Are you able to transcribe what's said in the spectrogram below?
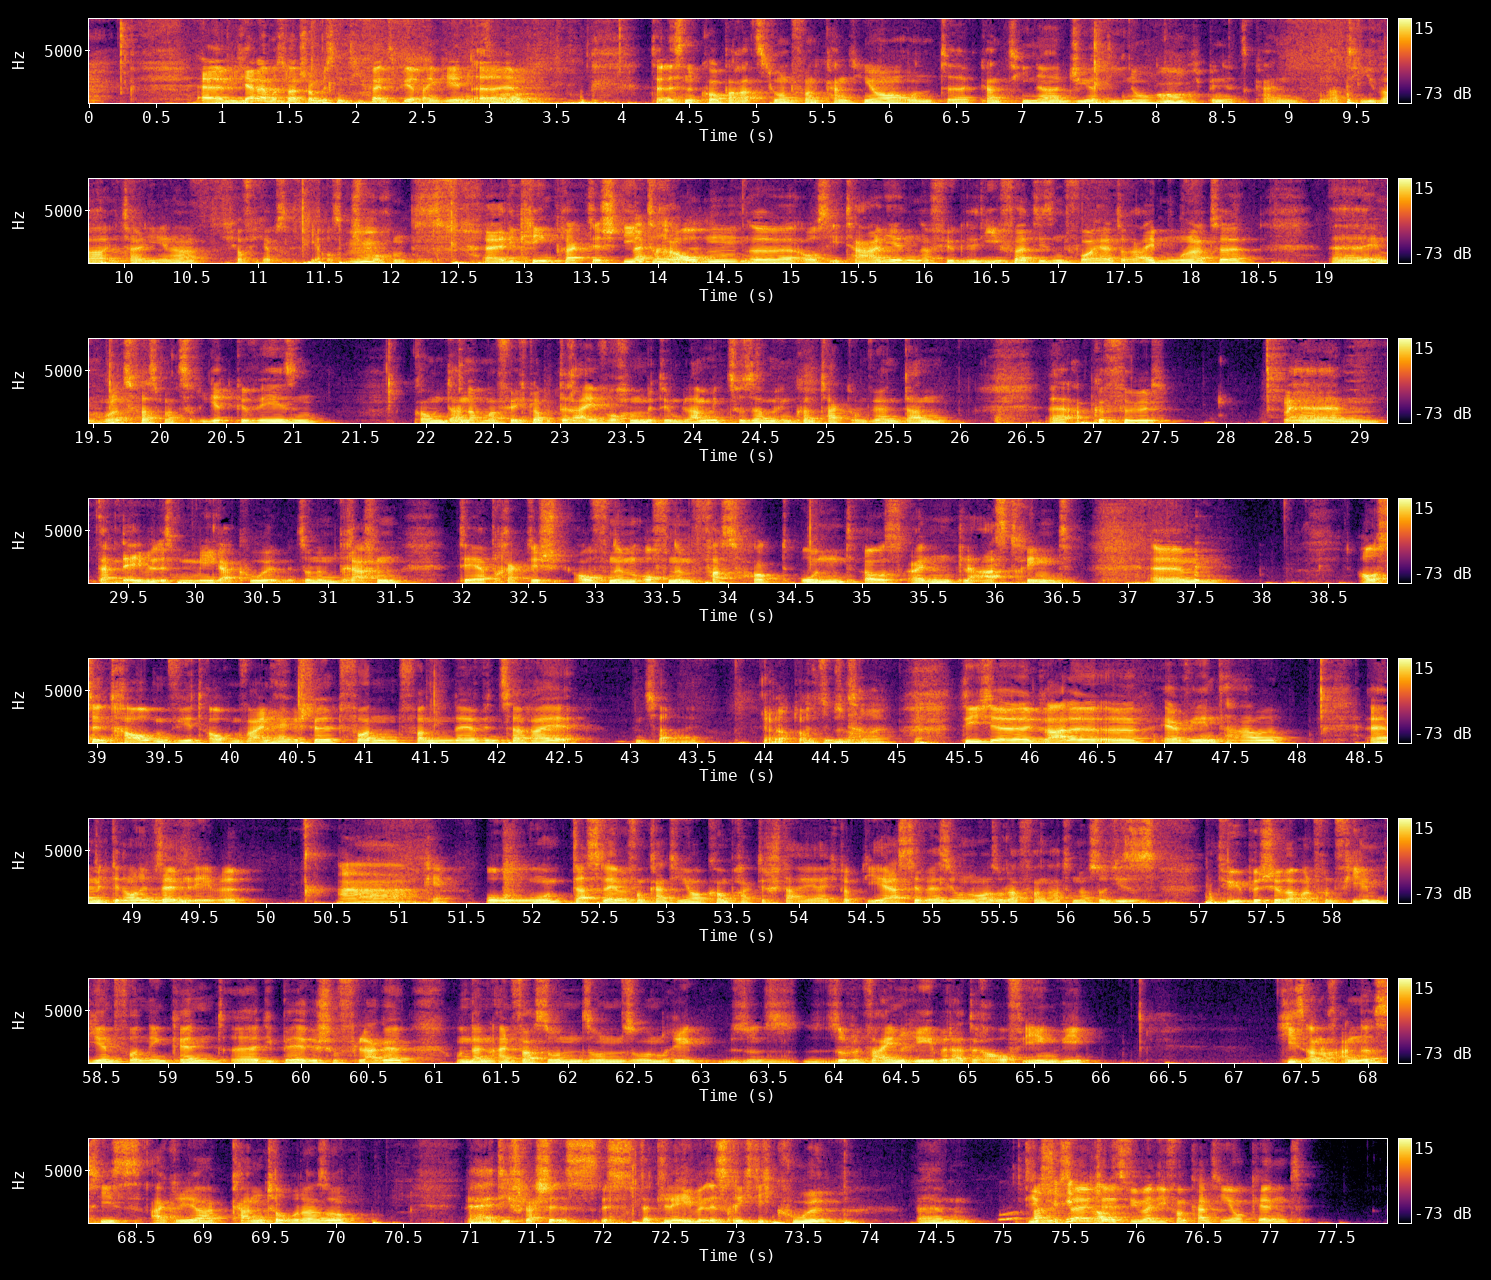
Ähm, ja, da muss man schon ein bisschen tiefer ins Bier reingehen. Ähm, das ist eine Kooperation von Cantillon und äh, Cantina Giardino. Ich bin jetzt kein nativer Italiener. Ich hoffe, ich habe es richtig ausgesprochen. Äh, die kriegen praktisch die mal Trauben äh, aus Italien dafür geliefert. Die sind vorher drei Monate äh, im Holzfass mazeriert gewesen. Kommen dann nochmal für, ich glaube, drei Wochen mit dem Lambic zusammen in Kontakt und werden dann äh, abgefüllt. Ähm, das Label ist mega cool. Mit so einem Drachen, der praktisch auf einem offenen Fass hockt und aus einem Glas trinkt. Ähm, aus den Trauben wird auch ein Wein hergestellt von, von der Winzerei. Winzerei? Ja, doch, Winzerei. Die ich äh, gerade äh, erwähnt habe. Äh, mit genau demselben Label. Ah, okay. Und das Label von Cantillon kommt praktisch daher. Ich glaube, die erste Version oder so davon hatte noch so dieses typische, was man von vielen Bieren von denen kennt, äh, die belgische Flagge und dann einfach so ein, so ein, so ein Reb, so, so eine Weinrebe da drauf irgendwie. Hieß auch noch anders, hieß Agria Canto oder so. Äh, die Flasche ist, ist, das Label ist richtig cool. Ähm, die Rückseite ist, wie man die von Cantillon kennt,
